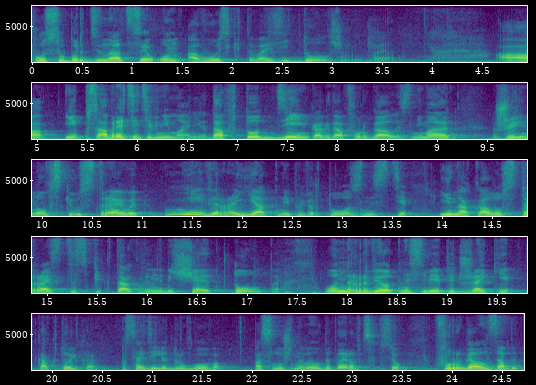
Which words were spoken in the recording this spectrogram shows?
по субординации он авоськи-то возить должен был. А, и обратите внимание, да, в тот день, когда фургалы снимают, Жириновский устраивает невероятные по виртуозности и накалу страсти спектакля, он обещает толпы, он рвет на себе пиджаки. Как только посадили другого послушного ЛДПРовца, все, фургал забыт,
